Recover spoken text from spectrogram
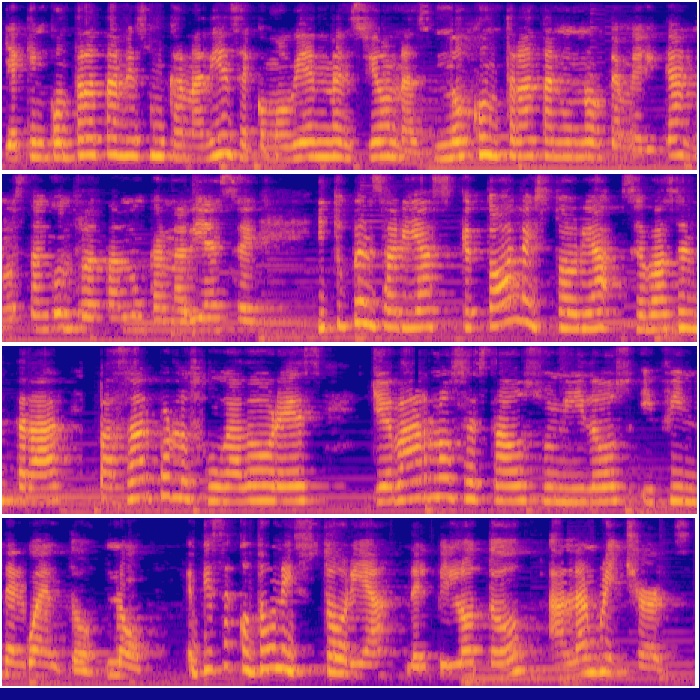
y a quien contratan es un canadiense, como bien mencionas, no contratan un norteamericano, están contratando un canadiense. Y tú pensarías que toda la historia se va a centrar, pasar por los jugadores, llevarlos a Estados Unidos y fin del cuento. No, empieza a contar una historia del piloto Alan Richards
